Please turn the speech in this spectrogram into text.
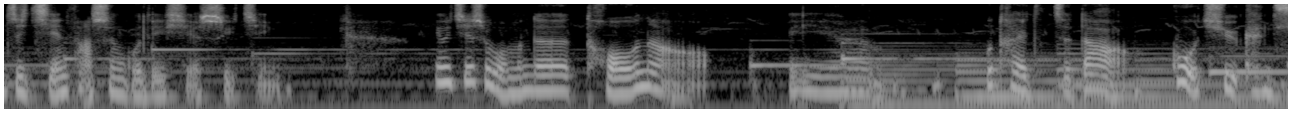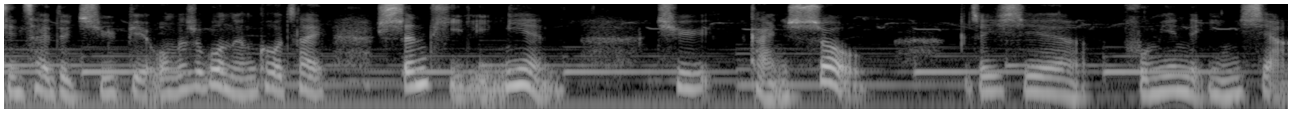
之前发生过的一些事情。因为其实我们的头脑也不太知道过去跟现在的区别。我们如果能够在身体里面去感受这些负面的影响，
